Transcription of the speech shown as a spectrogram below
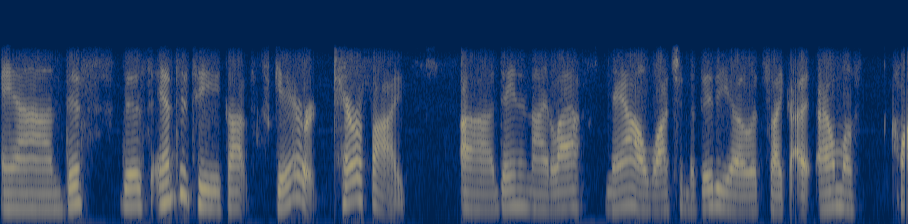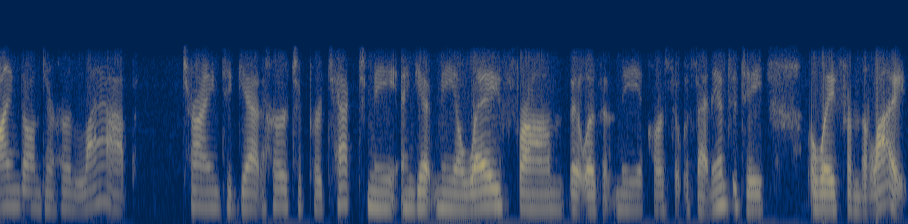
and this this entity got scared, terrified. Uh, Daena and I laugh now watching the video. It's like I, I almost climbed onto her lap, trying to get her to protect me and get me away from. It wasn't me, of course. It was that entity, away from the light.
